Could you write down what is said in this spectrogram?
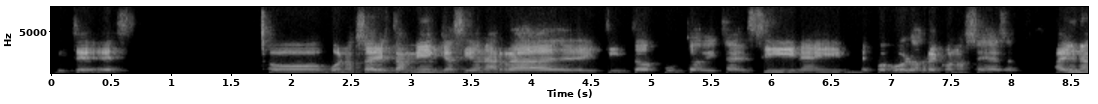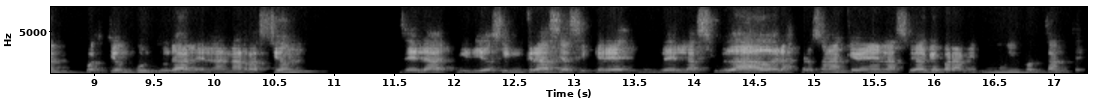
¿viste? Es, o Buenos Aires también, que ha sido narrada desde distintos puntos de vista del cine y después vos los reconoces. Eso. Hay una cuestión cultural en la narración de la idiosincrasia, si querés, de la ciudad o de las personas que viven en la ciudad, que para mí es muy importante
